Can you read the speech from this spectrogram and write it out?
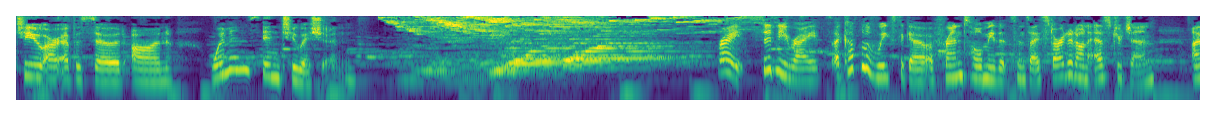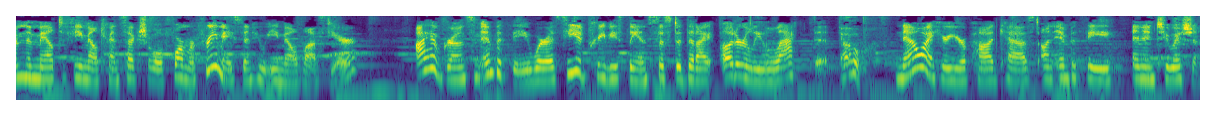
to our episode on women's intuition. Right. Sydney writes, a couple of weeks ago, a friend told me that since I started on estrogen, I'm the male to female transsexual former Freemason who emailed last year. I have grown some empathy, whereas he had previously insisted that I utterly lacked it. Oh, Now I hear your podcast on empathy and intuition.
